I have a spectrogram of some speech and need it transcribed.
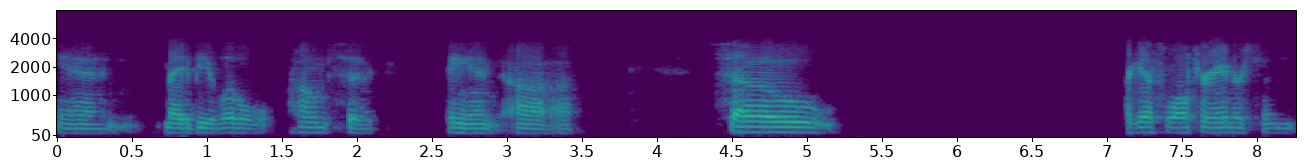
and maybe a little homesick. And uh, so I guess Walter Anderson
